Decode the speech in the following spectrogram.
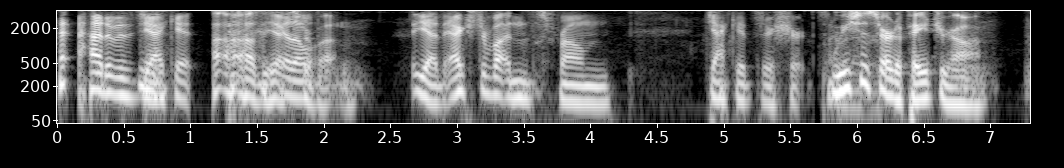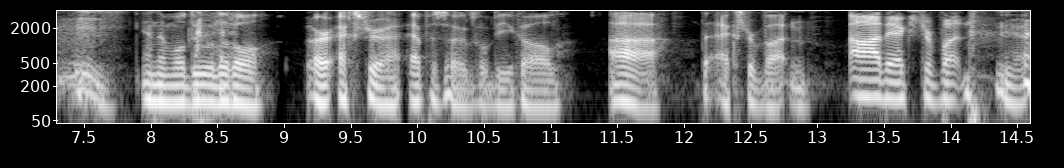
out of his jacket. Ah, the extra button. Yeah, the extra buttons from jackets or shirts. or We should start a Patreon, and then we'll do a little. Our extra episodes will be called Ah, the extra button. Ah, the extra button. Yeah.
